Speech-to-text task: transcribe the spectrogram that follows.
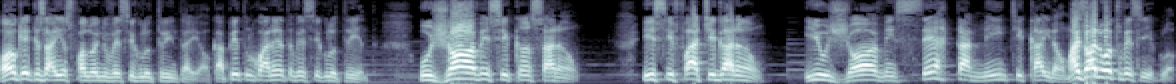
Olha o que, que Isaías falou aí no versículo 30 aí, ó. Capítulo 40, versículo 30. Os jovens se cansarão e se fatigarão, e os jovens certamente cairão. Mas olha o outro versículo.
